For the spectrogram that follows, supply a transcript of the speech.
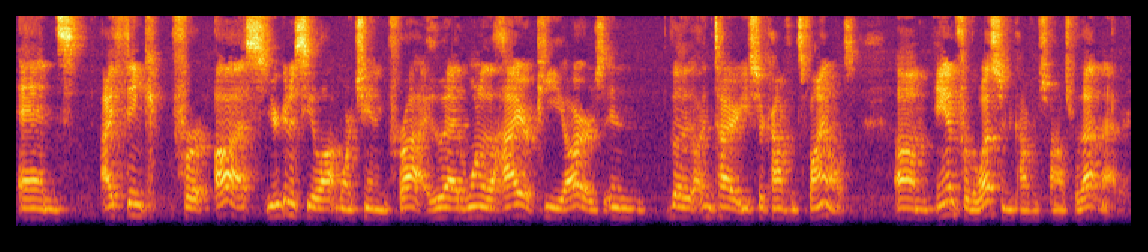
And I think for us, you're going to see a lot more Channing Frye, who had one of the higher PERs in the entire Eastern Conference Finals um, and for the Western Conference Finals for that matter.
